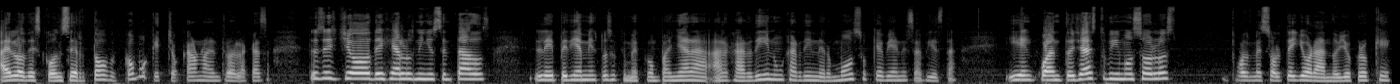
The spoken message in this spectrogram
a él lo desconcertó, ¿cómo que chocaron adentro de la casa? Entonces yo dejé a los niños sentados, le pedí a mi esposo que me acompañara al jardín, un jardín hermoso que había en esa fiesta, y en cuanto ya estuvimos solos, pues me solté llorando. Yo creo que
